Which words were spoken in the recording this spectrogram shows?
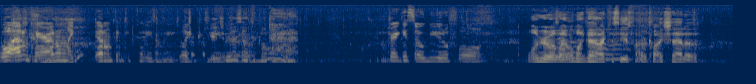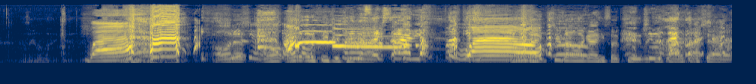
Well, I don't care. I don't like. I don't think Kid Cudi's me like cute. or whatever. Drake is so beautiful. One girl was like, "Oh my god, I can see his five o'clock shadow." I was like, "Oh my god!" Wow. All that, all, all the other features she got. I was wow. like, she was like, "Oh my god, he's so cute." Look at his five o'clock oh shadow.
